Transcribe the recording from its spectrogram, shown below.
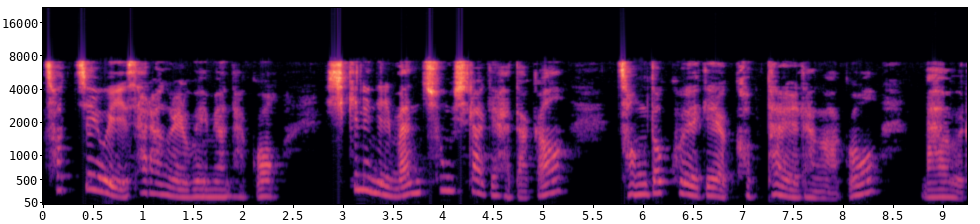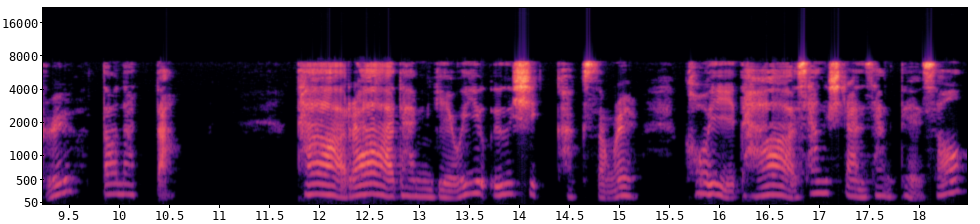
첫째의 사랑을 외면하고 시키는 일만 충실하게 하다가 정덕호에게 겁탈당하고 마을을 떠났다. 다라 단계의 의식 각성을 거의 다 상실한 상태에서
